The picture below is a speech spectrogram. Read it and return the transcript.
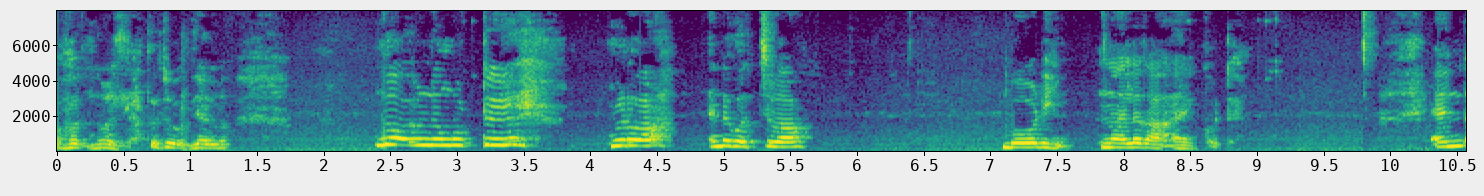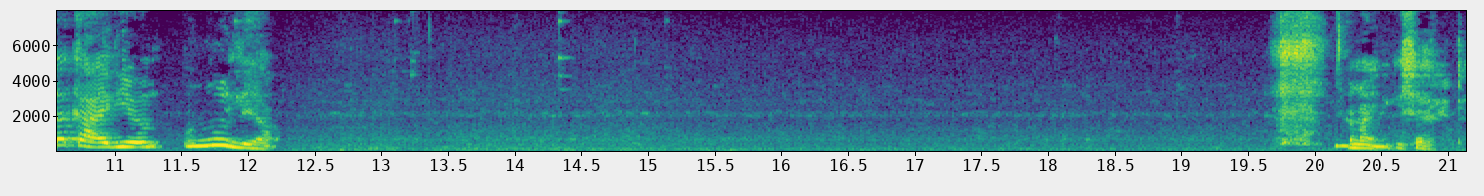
ഒന്നും വല്ലാത്ത ചോദ്യമാണ് ഗോവിന്ദൻ കുട്ടി ഇങ്ങോട്ട് വാ എന്റെ കൊച്ചു വാ. ബോഡി നല്ലതാ ആയിക്കോട്ടെ. എന്താ കാര്യം? ഒന്നുമില്ല. എനിക്ക് ഷെയർ ചെയ്യട്ടെ.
